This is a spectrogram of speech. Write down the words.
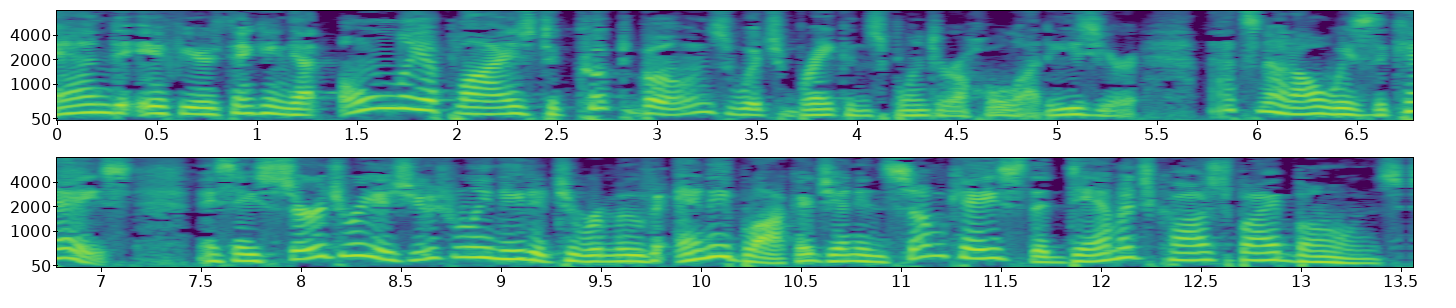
And if you're thinking that only applies to cooked bones, which break and splinter a whole lot easier, that's not always the case. They say surgery is usually needed to remove any blockage, and in some case, the damage caused by bones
